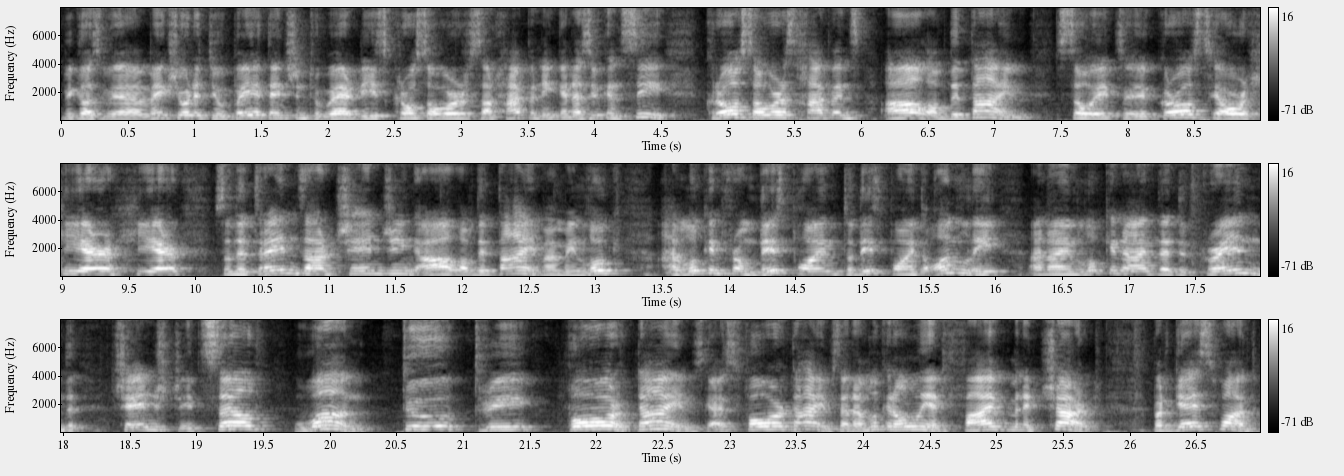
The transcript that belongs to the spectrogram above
because we uh, make sure that you pay attention to where these crossovers are happening. And as you can see, crossovers happens all of the time. So it uh, crossed over here, here. So the trends are changing all of the time. I mean, look, I'm looking from this point to this point only, and I'm looking at that the trend changed itself one, two, three, Four times, guys, four times. And I'm looking only at five minute chart. But guess what?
